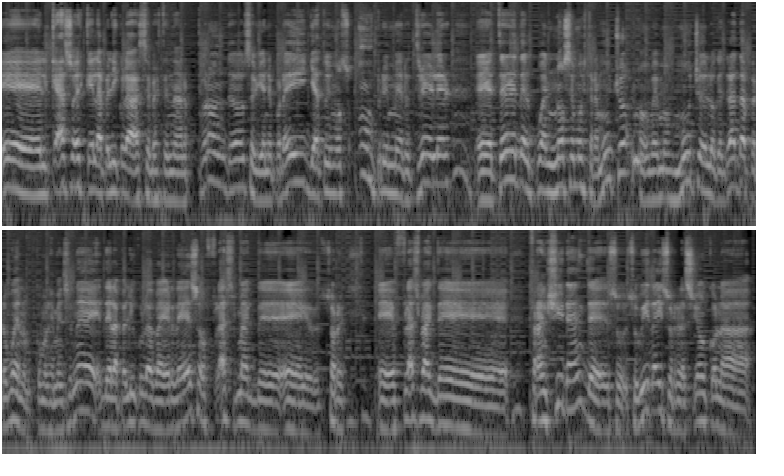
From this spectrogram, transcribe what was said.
eh, el caso es que la película se va a estrenar pronto, se viene por ahí. Ya tuvimos un primer trailer, eh, trailer del cual no se muestra mucho, no vemos mucho de lo que trata, pero bueno, como les mencioné, de la película va a ir de eso, flashback de, eh, sorry, flashback de Frank Sheeran, de su, su vida y su relación con la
